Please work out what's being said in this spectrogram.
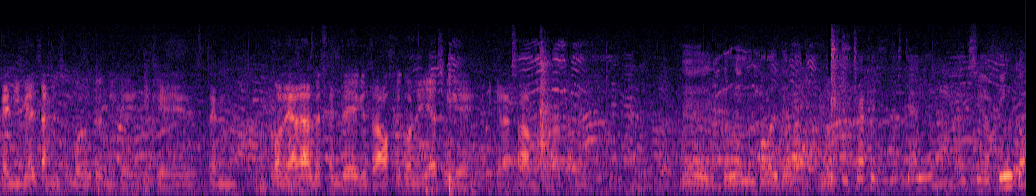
de, nivel también se involucren y que, estén rodeadas de gente que trabaje con ellas y que, las haga mejorar también. Eh, un poco de tema, los fichajes de este año han sido cinco.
